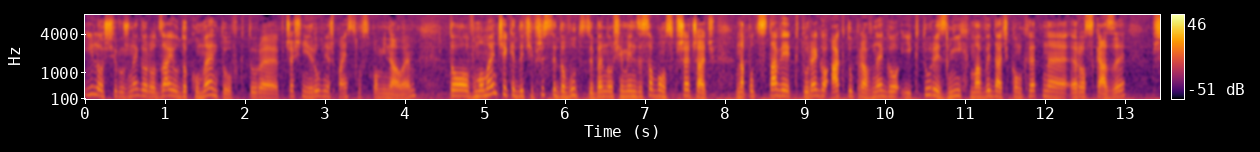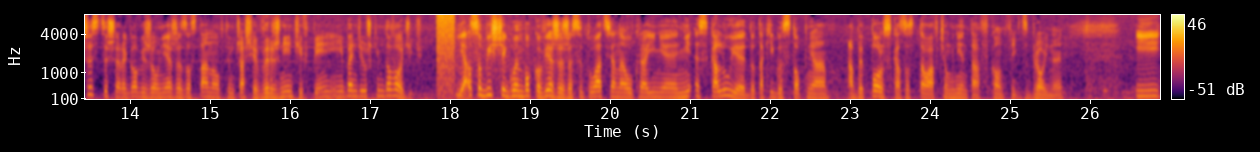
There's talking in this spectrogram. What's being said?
ilość różnego rodzaju dokumentów, które wcześniej również Państwu wspominałem, to w momencie, kiedy ci wszyscy dowódcy będą się między sobą sprzeczać, na podstawie którego aktu prawnego i który z nich ma wydać konkretne rozkazy, wszyscy szeregowi żołnierze zostaną w tym czasie wyrżnięci w pień i nie będzie już kim dowodzić. Ja osobiście głęboko wierzę, że sytuacja na Ukrainie nie eskaluje do takiego stopnia, aby Polska została wciągnięta w konflikt zbrojny. I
